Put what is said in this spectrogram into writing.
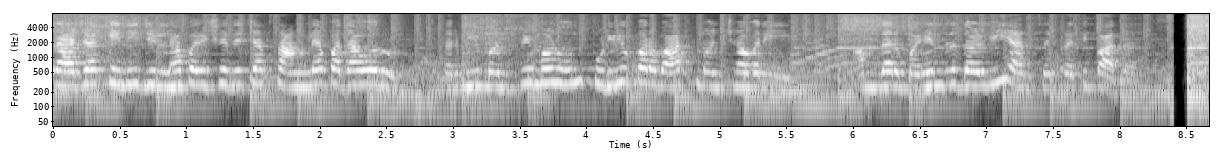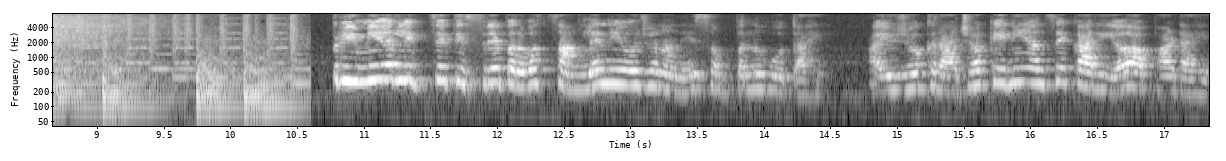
राजा केनी जिल्हा परिषदेच्या चांगल्या पदावरून. तर मी मंत्री म्हणून पुढील पर्वात मंचावर येईल आमदार महेंद्र दळवी यांचे प्रतिपादन. प्रीमियर लीगचे तिसरे पर्व चांगल्या नियोजनाने संपन्न होत आहे. आयोजक राजा केनी यांचे कार्य अफाट आहे.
